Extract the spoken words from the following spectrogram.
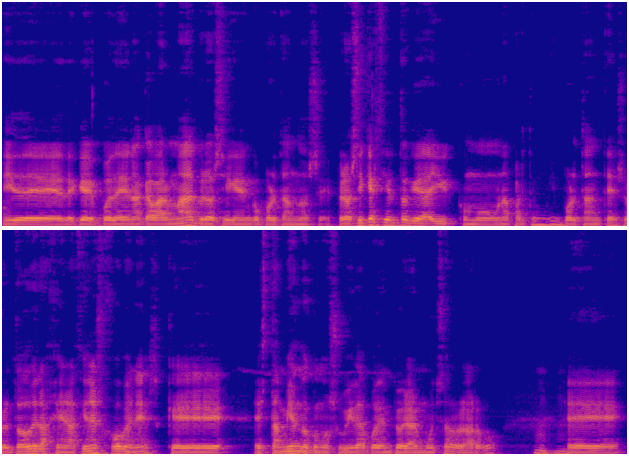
Y de, de que pueden acabar mal, pero siguen comportándose. Pero sí que es cierto que hay como una parte muy importante, sobre todo de las generaciones jóvenes, que están viendo cómo su vida puede empeorar mucho a lo largo eh,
